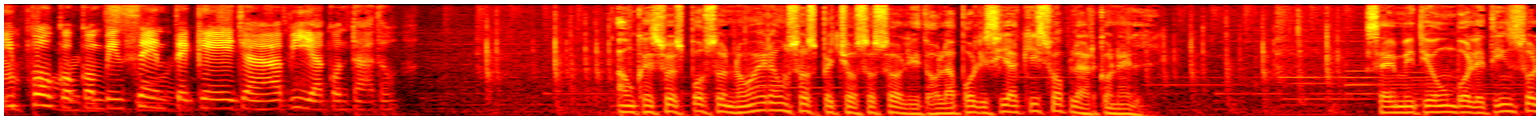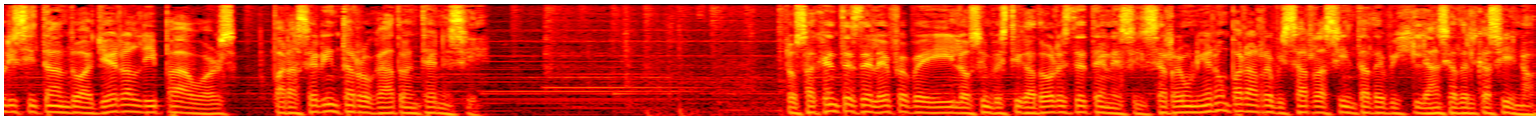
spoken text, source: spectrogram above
y poco convincente que ella había contado. Aunque su esposo no era un sospechoso sólido, la policía quiso hablar con él. Se emitió un boletín solicitando a Gerald Lee Powers para ser interrogado en Tennessee. Los agentes del FBI y los investigadores de Tennessee se reunieron para revisar la cinta de vigilancia del casino,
